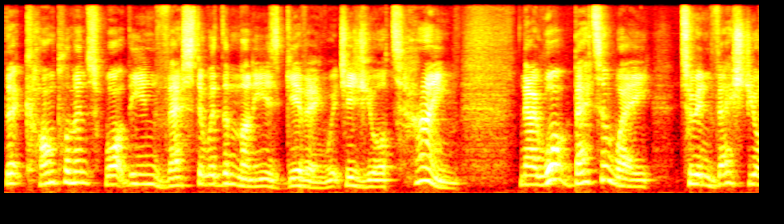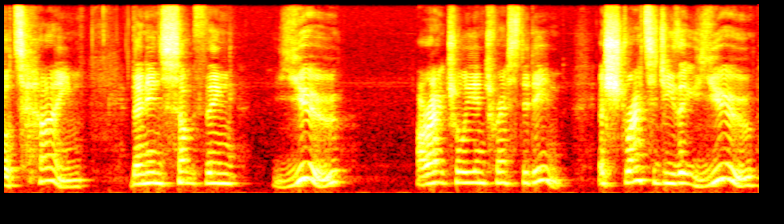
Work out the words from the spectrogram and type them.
that complements what the investor with the money is giving, which is your time. Now, what better way to invest your time than in something you are actually interested in. A strategy that you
